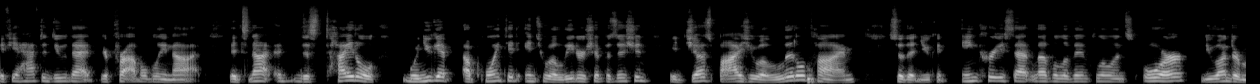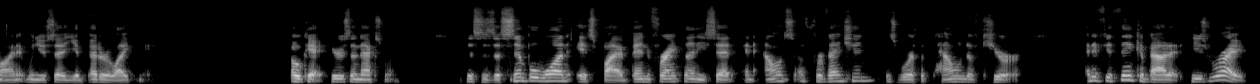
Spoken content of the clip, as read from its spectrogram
If you have to do that, you're probably not. It's not uh, this title, when you get appointed into a leadership position, it just buys you a little time so that you can increase that level of influence or you undermine it when you say, you better like me. Okay, here's the next one. This is a simple one. It's by Ben Franklin. He said, An ounce of prevention is worth a pound of cure. And if you think about it, he's right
